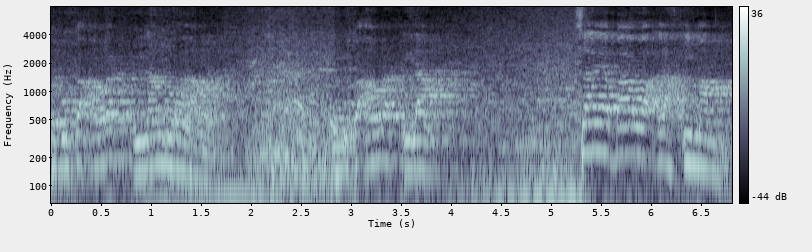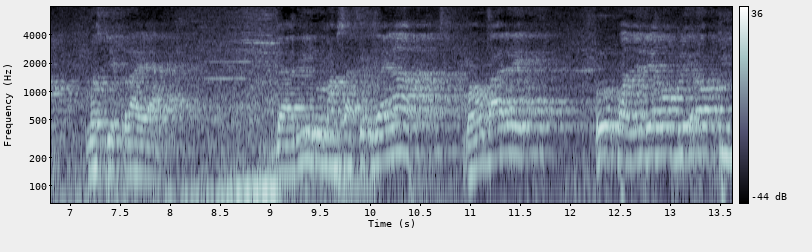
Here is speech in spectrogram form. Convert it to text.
terbuka aurat hilang dua Terbuka aurat hilang. Saya bawalah imam masjid raya dari rumah sakit Zainab mau balik. Rupanya dia mau beli roti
